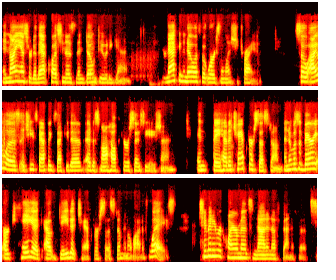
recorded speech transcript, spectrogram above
And my answer to that question is then don't do it again. You're not going to know if it works unless you try it. So I was a chief staff executive at a small healthcare association, and they had a chapter system, and it was a very archaic, outdated chapter system in a lot of ways. Too many requirements, not enough benefits.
